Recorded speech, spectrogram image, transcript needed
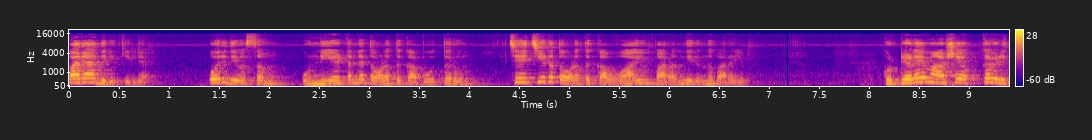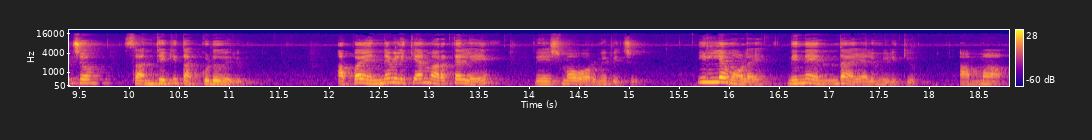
വരാതിരിക്കില്ല. ഒരു ദിവസം ഉണ്ണിയേട്ടന്റെ തോളത്ത് കബൂത്തറും ചേച്ചിയുടെ തോളത്ത് കവ്വായും പറന്നിരുന്ന് പറയും കുട്ടികളെ മാഷയൊക്കെ വിളിച്ചോ? സന്ധ്യയ്ക്ക് തക്കുട് വരും. അപ്പം എന്നെ വിളിക്കാൻ മറക്കല്ലേ? രേഷ്മ ഓർമ്മിപ്പിച്ചു. ഇല്ല മോളെ നിന്നെ എന്തായാലും വിളിക്കൂ അമ്മ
